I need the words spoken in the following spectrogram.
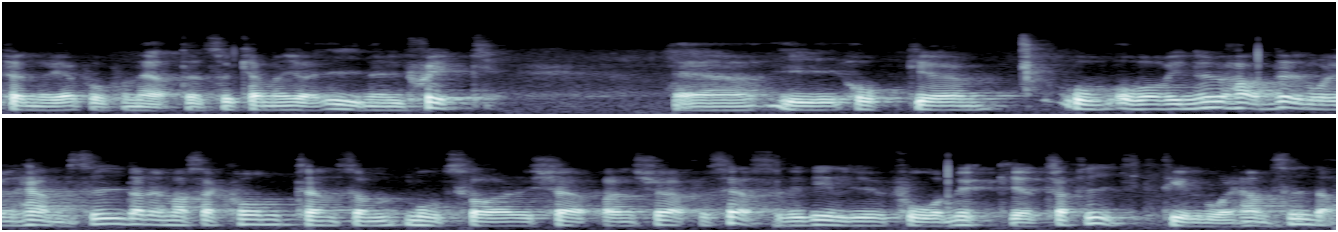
prenumererar på på nätet så kan man göra e-mailutskick. Och, och, och vad vi nu hade var ju en hemsida med massa content som motsvarar köparens köpprocess. Vi vill ju få mycket trafik till vår hemsida.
